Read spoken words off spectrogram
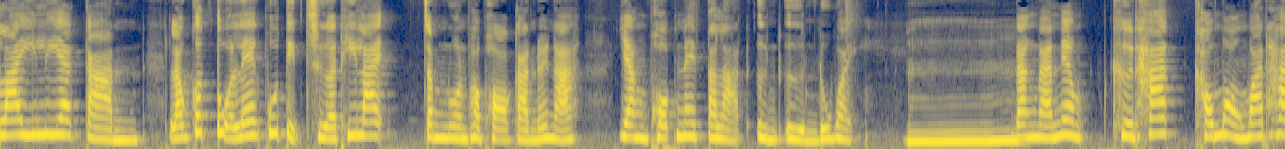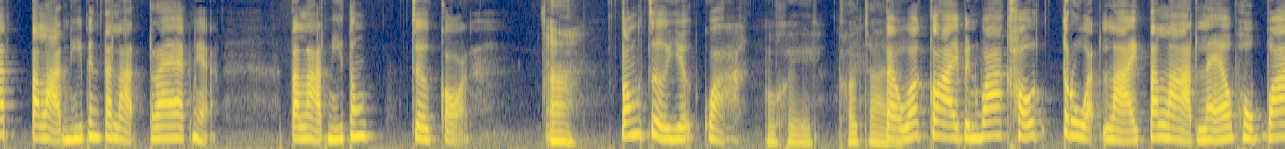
ไล่เลี่ยกัน แล้วก็ตัวเลขผู้ติดเชื้อที่ไล่จำนวนพอๆกันด้วยนะ ยังพบในตลาดอื่น ๆด้วยอืมดังนั้นเนี่ยคือถ้าเขามองว่าถ้าตลาดนี้เป็นตลาดแรกเนี่ย ตลาดนี้ต้องเจอก่อนอะต้องเจอเยอะกว่า โอเค เข้าใจ แต่ว่ากลายเป็นว่าเขาตรวจหลายตลาดแล้วพบว่า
